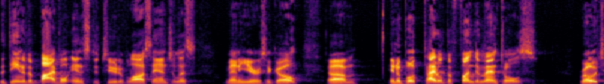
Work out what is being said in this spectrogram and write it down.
the dean of the Bible Institute of Los Angeles many years ago, um, in a book titled The Fundamentals, wrote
